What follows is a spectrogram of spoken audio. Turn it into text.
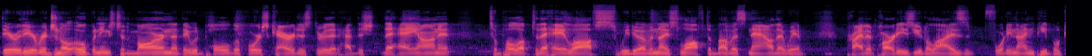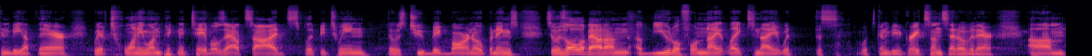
They were the original openings to the barn that they would pull the horse carriages through that had the, sh- the hay on it to pull up to the hay lofts. We do have a nice loft above us now that we have private parties utilize. 49 people can be up there. We have 21 picnic tables outside, split between those two big barn openings. So it was all about on a beautiful night like tonight with this, what's going to be a great sunset over there. Um,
